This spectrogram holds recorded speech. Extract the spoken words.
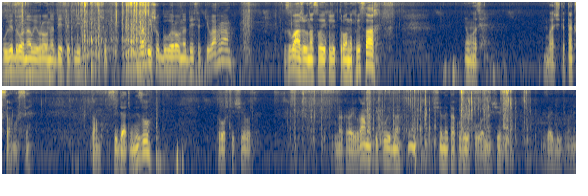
у відро налив ровно 10 літрів, щоб води, щоб було ровно 10 кг. Зважив на своїх електронних весах. От. Бачите, так само все. Там сидять внизу. Трошки ще от на краю рамок видно. Ну, ще не так уже і холодно, ще зайдуть вони.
